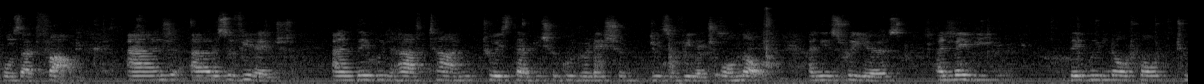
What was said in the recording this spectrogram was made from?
for that farm. And uh, the village, and they will have time to establish a good relation with the village or not and in three years, and maybe they will not want to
